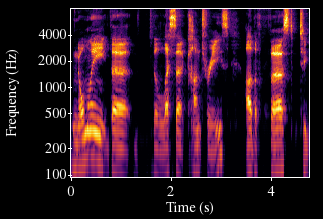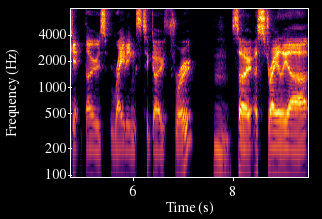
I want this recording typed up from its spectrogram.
normally the the lesser countries are the first to get those ratings to go through. Hmm. So Australia,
